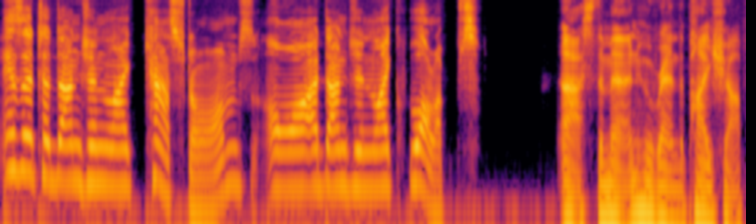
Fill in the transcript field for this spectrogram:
Is it a dungeon like Castorms, or a dungeon like Wallops? asked the man who ran the pie shop.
